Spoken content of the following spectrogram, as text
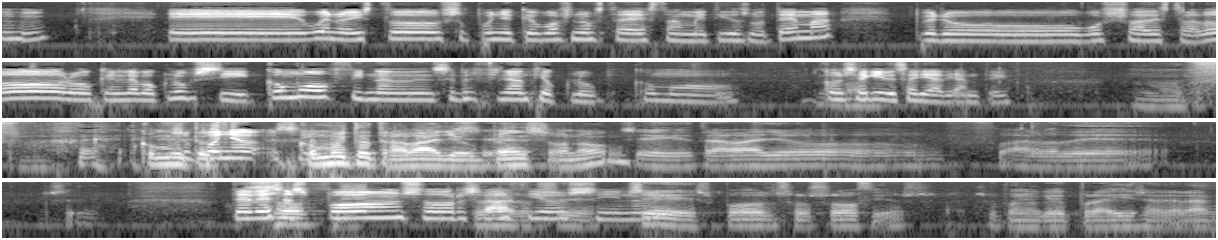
Uh -huh. Eh, bueno, isto supoño que vos non estáis tan metidos no tema, pero vos o adestrador ou quen leva o club, si, sí. como finan se financia o club? Como conseguides no. salir adiante? con moito, Supoño, sí. con moito traballo, sí, penso, non? Sí, traballo, algo de... No sé, Tedes socio, sponsors, claro, socios, sí, sí, ¿no? sí, sponsors, socios. Supoño que por aí sacarán.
